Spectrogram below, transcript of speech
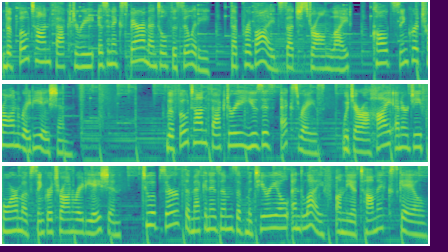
The Photon Factory is an experimental facility that provides such strong light called synchrotron radiation. The photon factory uses X-rays, which are a high-energy form of synchrotron radiation, to observe the mechanisms of material and life on the atomic scale.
